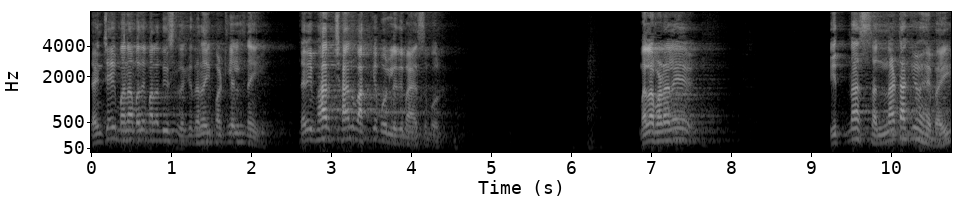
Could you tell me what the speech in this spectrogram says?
त्यांच्याही मनामध्ये मला दिसलं की त्यांनाही पटलेलं नाही. त्यांनी फार छान वाक्य बोलले ते माझ्यासमोर. मला म्हणाले इतना सन्नाटा क्यों है भाई?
